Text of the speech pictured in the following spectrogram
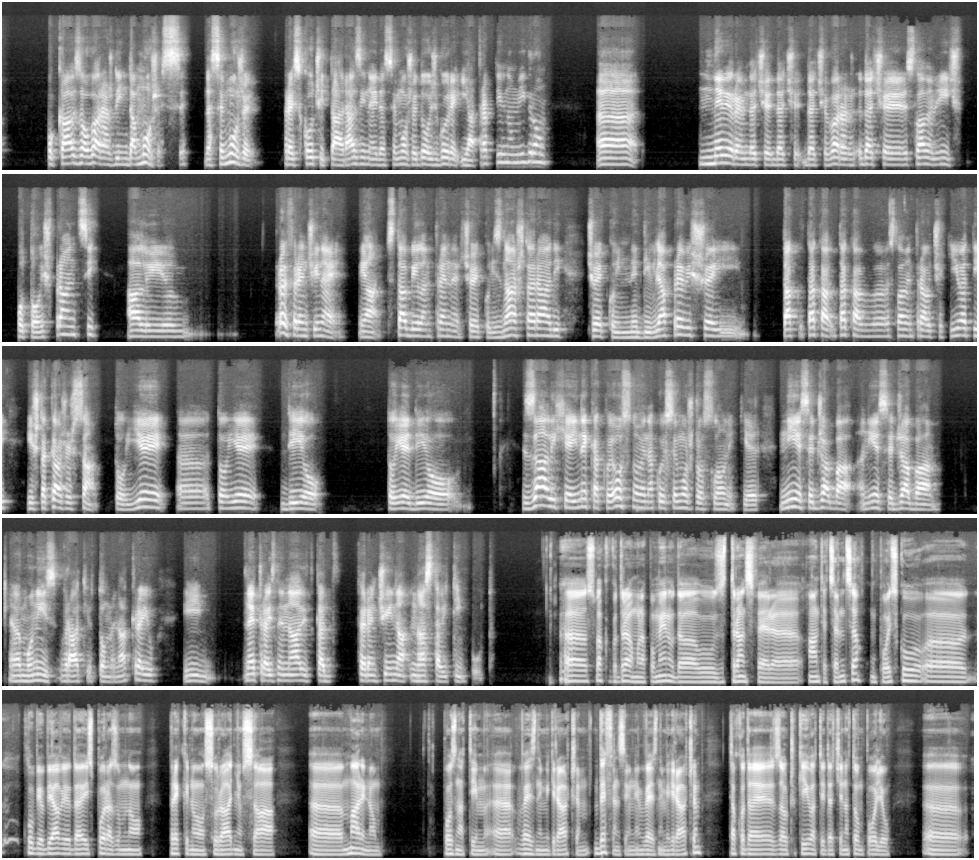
pokazao Varaždin da može se, da se može preskočiti ta razina i da se može doći gore i atraktivnom igrom. ne vjerujem da će, da će, da će, da će Slaven ići po toj špranci, ali Roy Ferenčina je jedan stabilan trener, čovjek koji zna šta radi, čovjek koji ne divlja previše i tak, takav, takav e, Slaven treba očekivati. I šta kažeš sam, to je, e, to je dio to je dio zalihe i nekakve osnove na koju se može osloniti jer nije se džaba, nije se džaba e, Moniz vratio tome na kraju i ne treba iznenaditi kad Ferenčina nastavi tim putom. svakako trebamo napomenuti da uz transfer e, Ante Crnca u Poljsku e, klub je objavio da je sporazumno prekinuo suradnju sa e, Marinom, poznatim veznim igračem, defensivnim veznim igračem, tako da je za očekivati da će na tom polju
